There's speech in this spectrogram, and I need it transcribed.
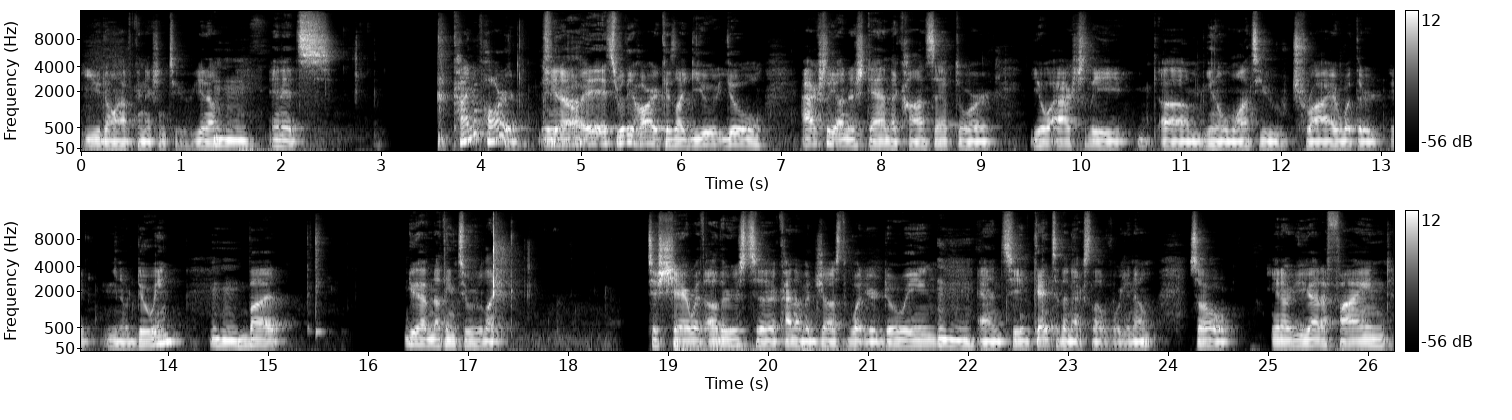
you don't have connection to you know Mhm. and it's kind of hard you know Yeah. It- it's really hard because like you you'll actually understand the concept or you'll actually um you know want to try what they're you know doing Mhm. but you have nothing to like to share with others to kind of adjust what you're doing Mhm. and to get to the next level you know so you know you got to find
